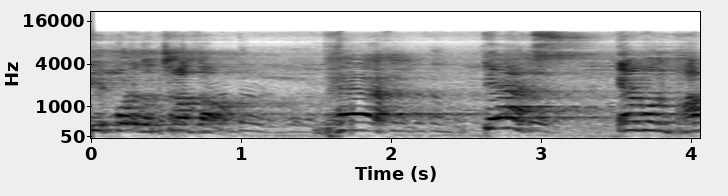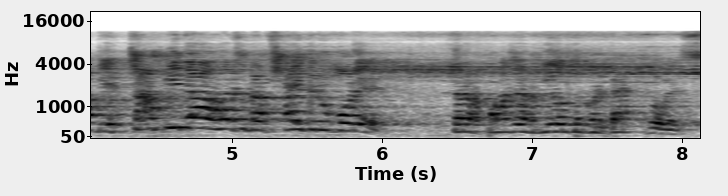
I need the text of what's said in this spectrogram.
এরপরে তো চাঁদা ভ্যাট, ট্যাক্স এমন ভাবে চাপিয়ে দেওয়া হয়েছে ব্যবসায়ীদের উপরে। তারা বাজার নিয়ন্ত্রণ করে ব্যর্থ হয়েছে।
